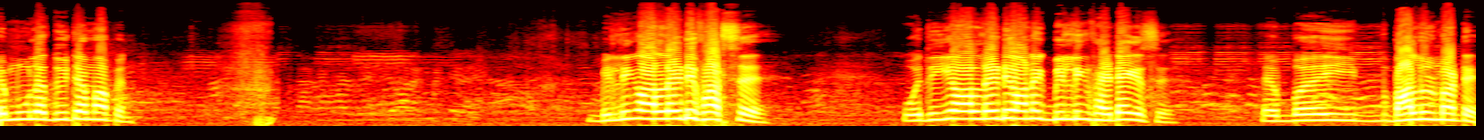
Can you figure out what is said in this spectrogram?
এ মূলা দুইটা মাপেন। বিল্ডিং অলরেডি ফাটছে। ওইদিকে অলরেডি অনেক বিল্ডিং ফাইটে গেছে। এই বালুর মাঠে।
